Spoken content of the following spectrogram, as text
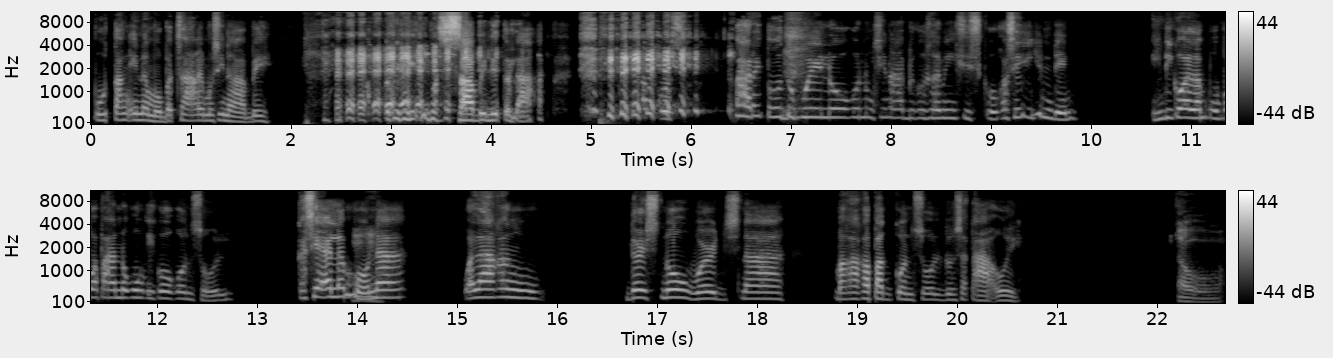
putang ina mo, ba't sa akin mo sinabi? Hindi magsasabi nito lahat. Tapos, pare, todo buwelo ko nung sinabi ko sa misis ko. Kasi yun din, hindi ko alam kung paano kung i-console. Kasi alam mo Mm. na wala kang, there's no words na makakapag-console dun sa tao eh. Oo.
